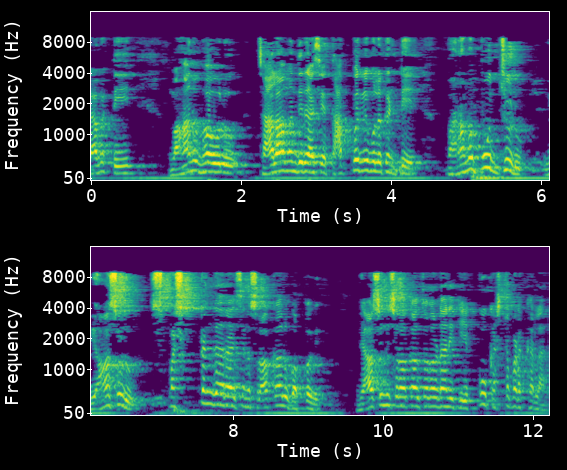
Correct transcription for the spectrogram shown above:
కాబట్టి మహానుభావులు చాలామంది రాసే తాత్పర్యముల కంటే పరమపూజ్యుడు వ్యాసుడు స్పష్టంగా రాసిన శ్లోకాలు గొప్పవి. వ్యాసుని శ్లోకాలు చదవడానికి ఎక్కువ కష్టపడక్కర్లా.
